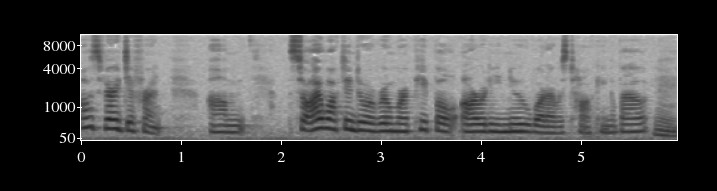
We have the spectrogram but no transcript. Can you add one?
Oh, it's very different. Um, so I walked into a room where people already knew what I was talking about. Mm.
